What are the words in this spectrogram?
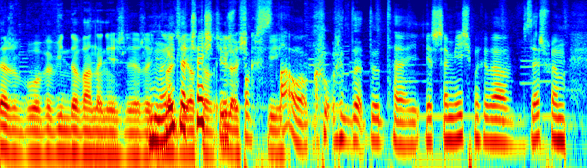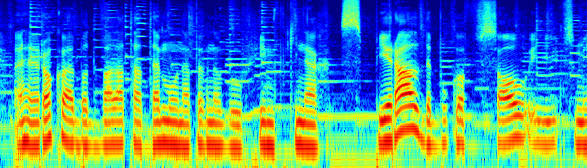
też było wywindowane nieźle, jeżeli No chodzi ile o tą części już ilość krwi. powstało, kurde, tutaj. Jeszcze mieliśmy chyba w zeszłym e, roku albo dwa lata temu na pewno był film w kinach Spiral, The Book of Soul i w sumie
